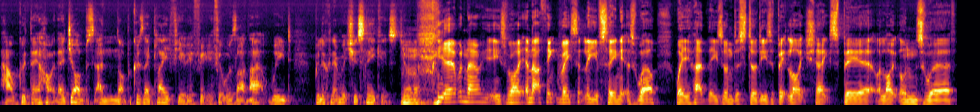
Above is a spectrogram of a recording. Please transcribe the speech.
how good they are at their jobs and not because they played for you. If if it was like that, we'd be looking at Richard Sneekes. Mm. Yeah, but no, he's right. And I think recently you've seen it as well, where you've had these understudies, a bit like Shakespeare or like Unsworth.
